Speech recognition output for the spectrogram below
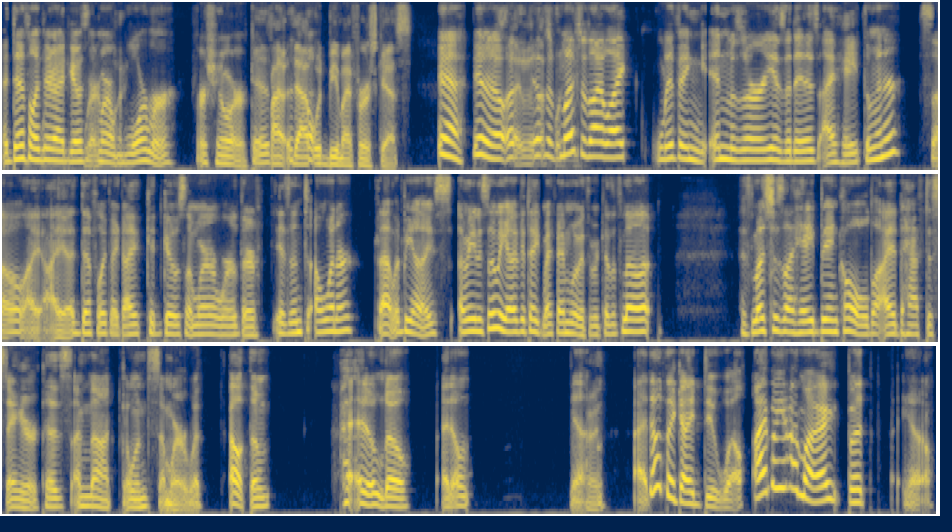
I definitely think I'd go somewhere warmer for sure. 'cause- I, that would be my first guess. Yeah, you know, So uh, as what much as I like living in Missouri as it is, I hate the winter. So I, I definitely think I could go somewhere where there isn't a winter. That would be nice. I mean, assuming I could take my family with me, because if not, as much as I hate being cold, I'd have to stay here because I'm not going somewhere without them. I I don't know. I don't. Yeah, Right. I don't think I'd do well. I mean, I might, but you know,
